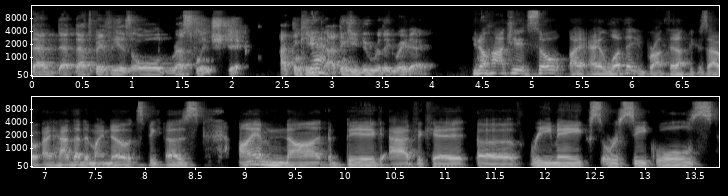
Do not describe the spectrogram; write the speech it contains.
That that that's basically his old wrestling shtick. I think he. Yeah. I think he'd do really great at it. You know, Haji, it's so I, I love that you brought that up because I, I had that in my notes because I am not a big advocate of remakes or sequels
